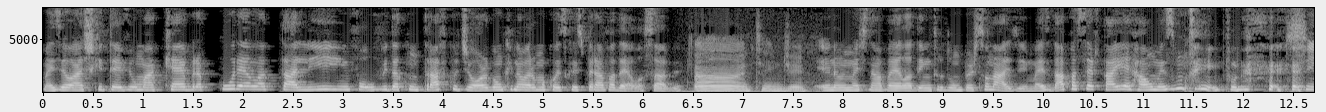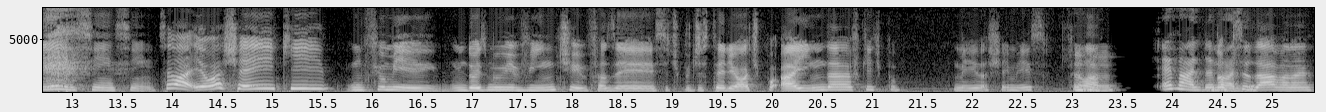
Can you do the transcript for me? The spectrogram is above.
mas eu acho que teve uma quebra por ela estar tá ali envolvida com tráfico de órgão, que não era uma coisa que eu esperava dela, sabe? Ah, entendi. Eu não imaginava ela dentro de um personagem mas dá para acertar e errar ao mesmo tempo, né? Sim, sim, sim. Sei lá, eu achei que um filme em 2020 fazer esse tipo de estereótipo ainda fiquei tipo meio achei meio, sei uhum. lá. É válido, é Não válido. precisava, né?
